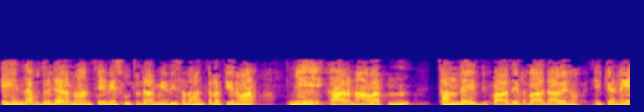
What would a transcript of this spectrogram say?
ඒ හින්දා බුදුරජාණන් වහන්සේ මේ සූත්‍ර ධර්මයේදී සඳහන් කරලා තියෙනවා මේ කාරණාවත් ඡන්ද ඉද්ධිපාදයට බාධා වෙනවා. ඒ කියන්නේ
